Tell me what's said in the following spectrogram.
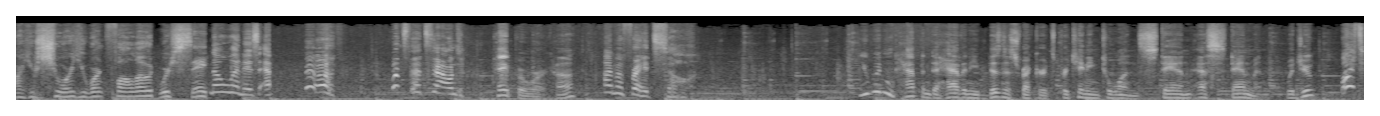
Are you sure you weren't followed? We're safe. No one is. ep- Ah! What's that sound? Paperwork, huh? I'm afraid so. You wouldn't happen to have any business records pertaining to one Stan S. Stanman, would you? What?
